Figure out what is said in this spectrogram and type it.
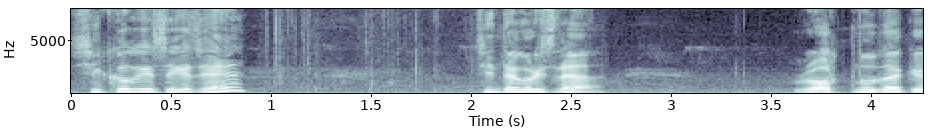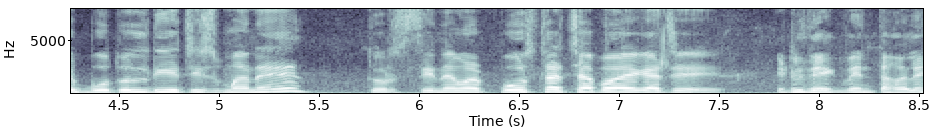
শিক্ষক এসে গেছে হ্যাঁ? চিন্তা করিস না। রত্নদাকে বোতল দিয়েছিস মানে তোর সিনেমার পোস্টার ছাপা হয়ে গেছে। একটু দেখবেন তাহলে।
